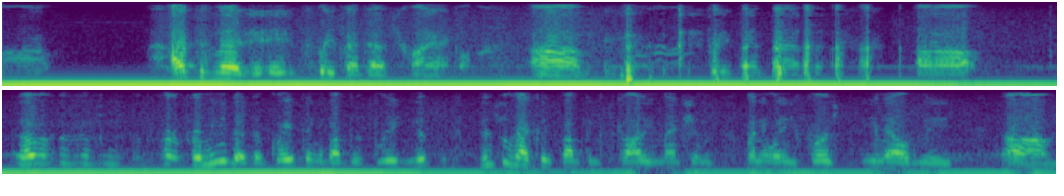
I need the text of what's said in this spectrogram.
Um, I have to admit, it, it's a pretty fantastic triangle. Um, pretty fantastic. Uh, for, for me, the, the great thing about this league, this this was actually something Scotty mentioned when he, when he first emailed me um,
